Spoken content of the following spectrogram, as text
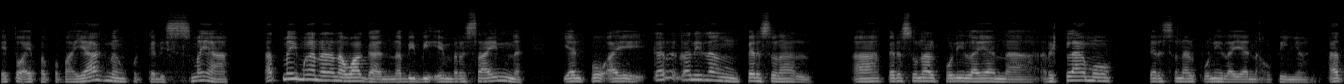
Ito ay pagpapahayag ng pagkadismaya at may mga nananawagan na BBM resign. Yan po ay kan- kanilang personal. Ah, personal po nila yan na reklamo, personal po nila yan na opinion. At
